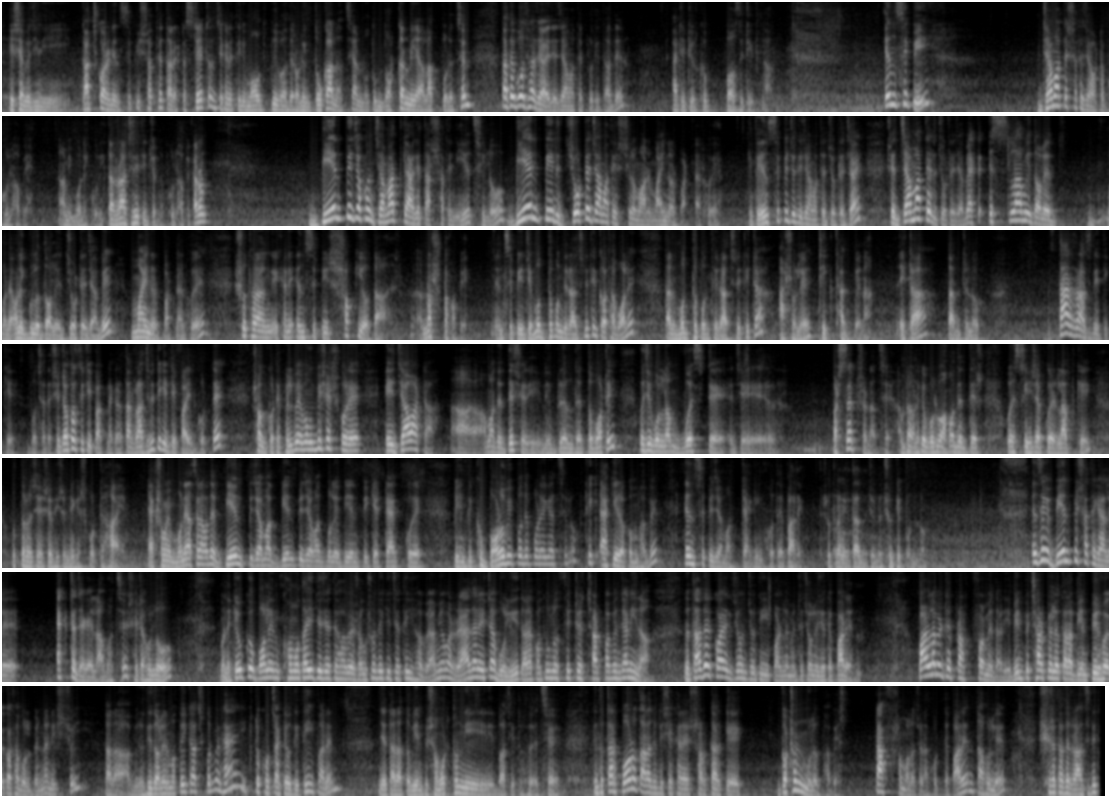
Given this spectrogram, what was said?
হিসাবে যিনি কাজ করেন এনসিপির সাথে, তার একটা স্টেটাস যেখানে তিনি মত বিবাদের অনেক দোকান আছে আর নতুন দরকার নিয়ে আলাপ করেছেন, তাতে বোঝা যায় যে জামাতের প্রতি তাদের অ্যাটিটিউড খুব পজিটিভ না। এনসিপি জামাতের সাথে যাওয়াটা ভুল হবে, আমি মনে করি। তার রাজনীতির জন্য ভুল হবে। কারণ বিএনপি যখন জামাতকে আগে তার সাথে নিয়েছিল, বিএনপির জোটে জামাত এসেছিল মাইনর পার্টনার হয়ে। কিন্তু এনসিপি যদি জামাতের জোটে যায়, সে জামাতের জোটে যাবে। একটা ইসলামী দলের মানে অনেকগুলো দলের জোটে যাবে মাইনর পার্টনার হয়ে। সুতরাং এখানে এনসিপির স্বকীয়তা নষ্ট হবে। এনসিপি যে মধ্যপন্থী রাজনীতির কথা বলে, তার মধ্যপন্থী রাজনীতিটা আসলে ঠিক থাকবে না। এটা তার জন্য তার রাজনীতিকে বোঝাতে। সে যত সিটি পাক না কেন, তার রাজনীতিকে ডিফাইন করতে সংকটে ফেলবে এবং বিশেষ করে এই যাওয়াটা আমাদের দেশেরই লিবারেলদের তো বটেই। ওই যে বললাম ওয়েস্টে যে পারসেপশন আছে। আমরা অনেকে বলব আমাদের দেশ ওয়েস্টকে হিসাব করে লাভকে উত্তর হচ্ছে এসে ভীষণ জিজ্ঞেস করতে হয়। একসময় মনে আছে আমাদের বিএনপি জামাত? বিএনপি জামাত বলে বিএনপিকে ট্যাগ করে বিএনপি খুব বড় বিপদে পড়ে গেছিল। ঠিক একই রকমভাবে এনসিপি জামাত ট্যাগিং হতে পারে। সুতরাং তাদের জন্য ঝুঁকিপূর্ণ। এনসিপি বিএনপির সাথে গেলে একটা জায়গায় লাভ হচ্ছে, সেটা হলো মানে কেউ কেউ বলেন ক্ষমতায় যেতে হবে, সংসদে কি যেতেই হবে। আমি আমার রাদার এটা বলি, তারা কতগুলো সিটের ছাড় পাবেন জানি না। তাদের কয়েকজন যদি পার্লামেন্টে চলে যেতে পারেন পার্লামেন্টের প্ল্যাটফর্মে দাঁড়িয়ে। বিএনপি ছাড় পেলে তারা বিএনপির হয়ে কথা বলবেন না, নিশ্চয়ই। তারা বিরোধী দলের মতোই কাজ করবেন। হ্যাঁ একটু খোঁচা কেউ দিতেই পারেন যে তারা তো বিএনপি সমর্থন নিয়ে নির্বাচিত হয়েছে। কিন্তু তারপরও তারা যদি সেখানে সরকারকে গঠনমূলকভাবে টাফ সমালোচনা করতে পারেন, তাহলে সেটা তাদের রাজনীতি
